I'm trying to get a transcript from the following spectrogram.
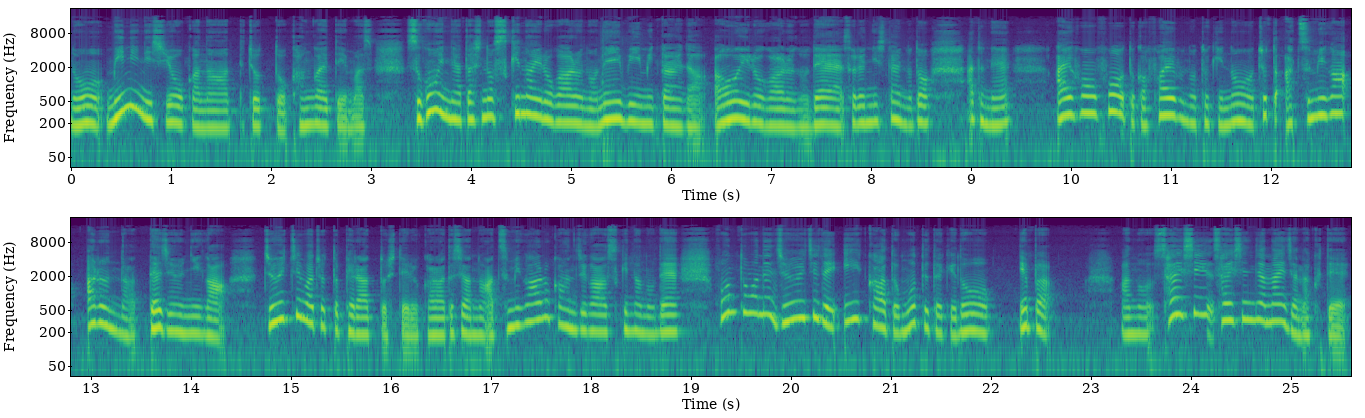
のミニにしようかなってちょっと考えています。すごいね私の好きな色があるの。ネイビーみたいな青い色があるのでそれにしたいのとあとね iPhone4 とか5の時のちょっと厚みがあるんだって12が。11はちょっとペラッとしてるから私あの厚みがある感じが好きなので本当はね11でいいかと思ってたけどやっぱあの最新最新じゃないじゃなくて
